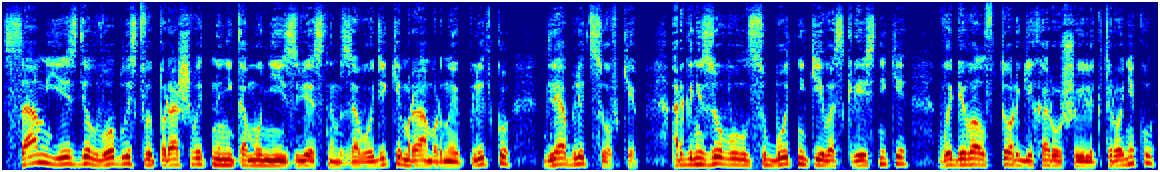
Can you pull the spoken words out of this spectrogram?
сам ездил в область выпрашивать на никому неизвестном заводике мраморную плитку для облицовки, организовывал субботники и воскресники, выбивал в торге хорошую электронику,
